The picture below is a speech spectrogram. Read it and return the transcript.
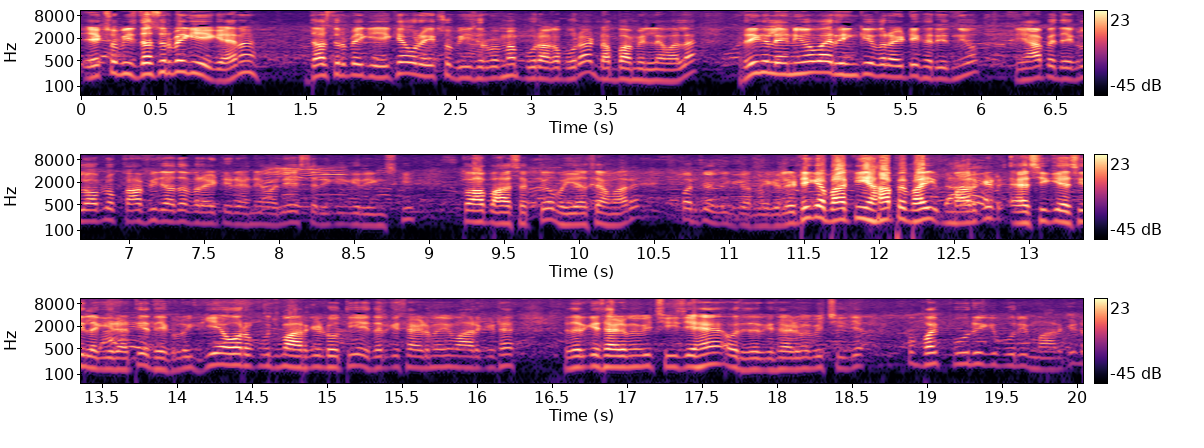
एक सौ बीस, दस रुपये की एक है ना? दस रुपये की एक है और एक सौ बीस रुपये में पूरा का पूरा डब्बा मिलने वाला है। रिंग लेनी हो भाई रिंग की वैरायटी खरीदनी हो। यहाँ पे देख लो आप लोग, काफ़ी ज़्यादा वैरायटी रहने वाली है इस तरीके की रिंग्स की। तो आप आ सकते हो भैया से हमारे परचेजिंग करने के लिए। ठीक है, बाकी यहाँ पे भाई मार्केट ऐसी की ऐसी लगी रहती है। देख लो, ये और कुछ मार्केट होती है। इधर की साइड में भी मार्केट है, इधर की साइड में भी चीज़ें हैं और इधर की साइड में भी चीज़ें। तो भाई पूरी की पूरी मार्केट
